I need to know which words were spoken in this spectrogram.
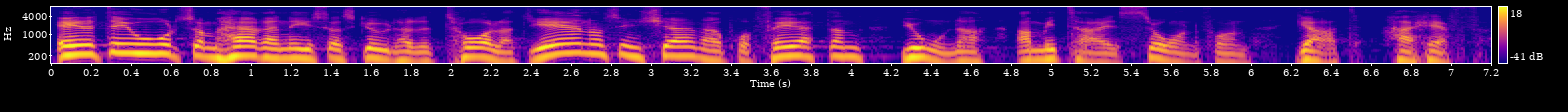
Enligt det ord som Herren Israels Gud hade talat genom sin tjänare profeten Jona, Amitais son från Gat Hahefer.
